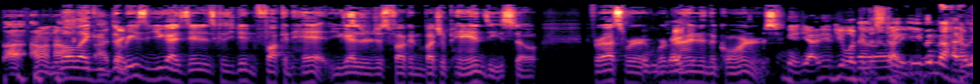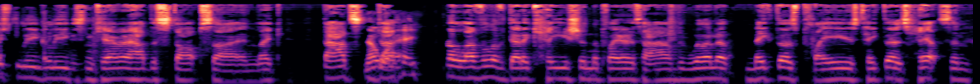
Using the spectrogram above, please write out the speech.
but I don't know. Well, like I the think- reason you guys did it is because you didn't fucking hit. You guys are just fucking a bunch of pansies. So for us, we're We we're take it. grinding the corners. I mean, yeah, if you look at No, the like, study, even the I house league leagues in Canada had the stop sign. Like that's no that's way. the level of dedication the players have. They're willing to make those plays, take those hits, and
